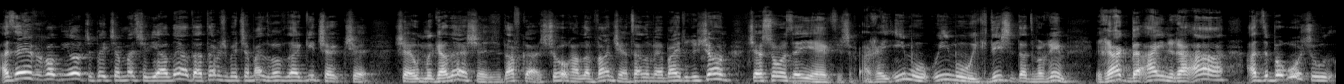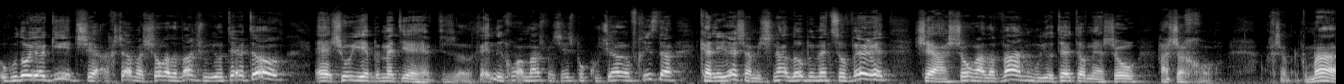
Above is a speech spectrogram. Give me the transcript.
אז איך יכול להיות שבית שמאי שיעלה על דעתם של בית שמאי לבוא ולהגיד ש, ש, שהוא מגלה שדווקא השור הלבן שיצא לו מהבית הראשון, שהשור הזה יהיה הקדיש. הרי אם הוא, אם הוא הקדיש את הדברים רק בעין רעה, אז זה ברור שהוא לא יגיד שעכשיו השור הלבן שהוא יותר טוב, שהוא יהיה, באמת יהיה הקדש. לכן לכאורה משמע שיש פה קושייה רב חיסדא, כנראה שהמשנה לא באמת סוברת שהשור הלבן הוא יותר טוב מהשור השחור. עכשיו, הגמרא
